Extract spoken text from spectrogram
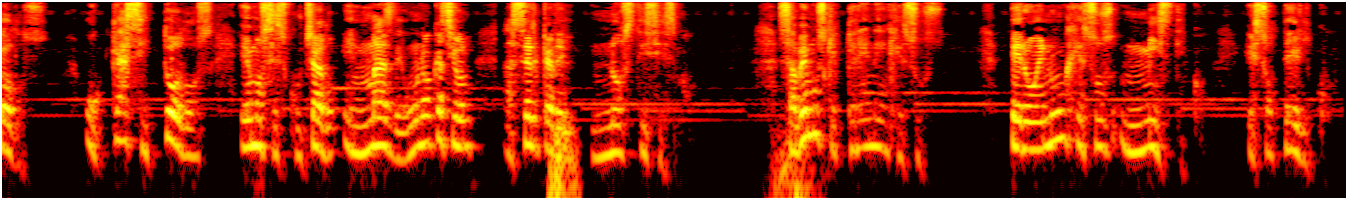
Todos, o casi todos, hemos escuchado en más de una ocasión acerca del gnosticismo. Sabemos que creen en Jesús, pero en un Jesús místico, esotérico,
